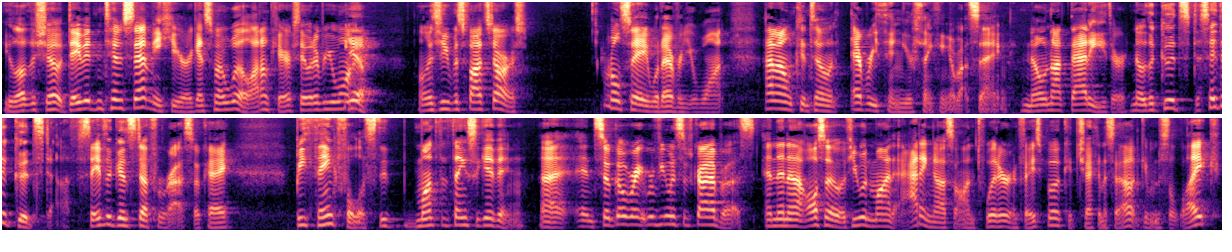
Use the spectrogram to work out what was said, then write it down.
you love the show. David and Tim sent me here against my will. I don't care. Say whatever you want. Yeah. As long as you give us five stars. I don't say whatever you want. I don't condone everything you're thinking about saying. No, not that either. No, the good st- say the good stuff. Save the good stuff for us, okay? Be thankful. It's the month of Thanksgiving. Uh, and so go rate, review, and subscribe to us. And then uh, also, if you wouldn't mind adding us on Twitter and Facebook and checking us out, giving us a like.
